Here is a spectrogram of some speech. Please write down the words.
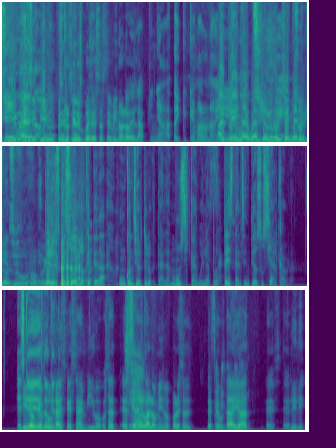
Sí, güey, sí, bien Pues creo que después de eso se vino lo de la piñata y que quemaron ahí. Al Peña, güey, al Sí, diablo del Peña. bien sí. duro, güey. Pero es que eso es lo que te da un concierto y lo que te da la música, güey, la protesta, el sentido social, cabrón. Es y que lo que es lo empuja que es que sea en vivo. O sea, es Sí. que vuelvo a lo mismo. Por eso te preguntaba yo a este, Lili.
